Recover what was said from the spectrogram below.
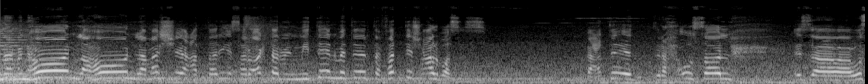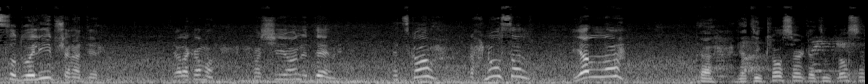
عندنا من هون لهون لمشي على الطريق صاروا أكثر من 200 متر تفتش على ال buses. بعتقد رح أوصل إذا وصلوا دواليب شنطه يلا كمان مشيهم قدامي. let's go رح نوصل. يلا. يلا getting closer getting closer.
